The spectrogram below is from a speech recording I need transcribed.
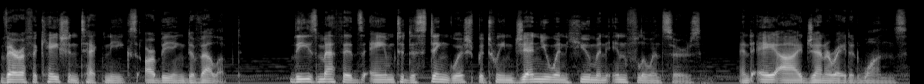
verification techniques are being developed. These methods aim to distinguish between genuine human influencers and AI-generated ones.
